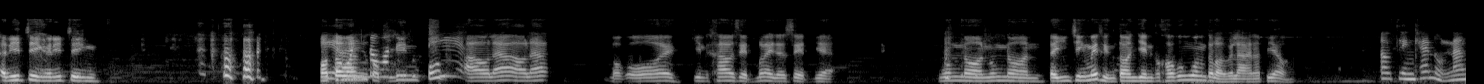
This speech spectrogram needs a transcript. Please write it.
อันนี้จริง อันนี้จริง พอตะวันตกดินปุ๊บนอนทุกที่เอาแล้วเอาแล้ว บอกโอ้ยกินข้าวเสร็จเมื่อไหร่จะเสร็จเนี่ยง่วงนอนง่วงนอน แต่จริง ๆ ไม่ถึงตอนเย็นเขาก็ง่วงตลอดเวลานะเปรี้ยว เอาจริงแค่หนูนั่ง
